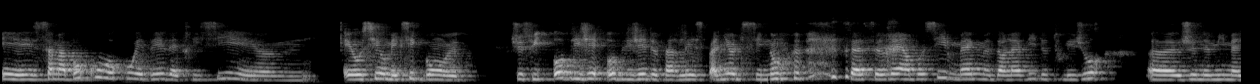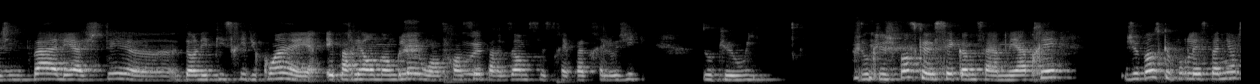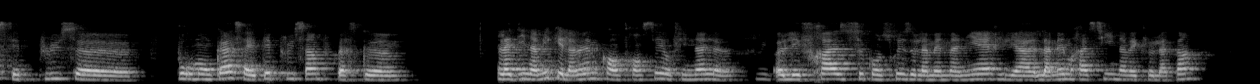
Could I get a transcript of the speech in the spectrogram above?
Et ça m'a beaucoup, beaucoup aidé d'être ici. Et, euh, et, aussi au Mexique, bon, je suis obligée, obligée de parler espagnol, sinon ça serait impossible, même dans la vie de tous les jours. Euh, je ne m'imagine pas aller acheter euh, dans l'épicerie du coin et, parler en anglais ou en français, par exemple, ce serait pas très logique. Donc euh, oui. Donc je pense que c'est comme ça. Mais après, je pense que pour l'espagnol, c'est plus, pour mon cas, ça a été plus simple parce que la dynamique est la même qu'en français. Au final, les phrases se construisent de la même manière. Il y a la même racine avec le latin.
